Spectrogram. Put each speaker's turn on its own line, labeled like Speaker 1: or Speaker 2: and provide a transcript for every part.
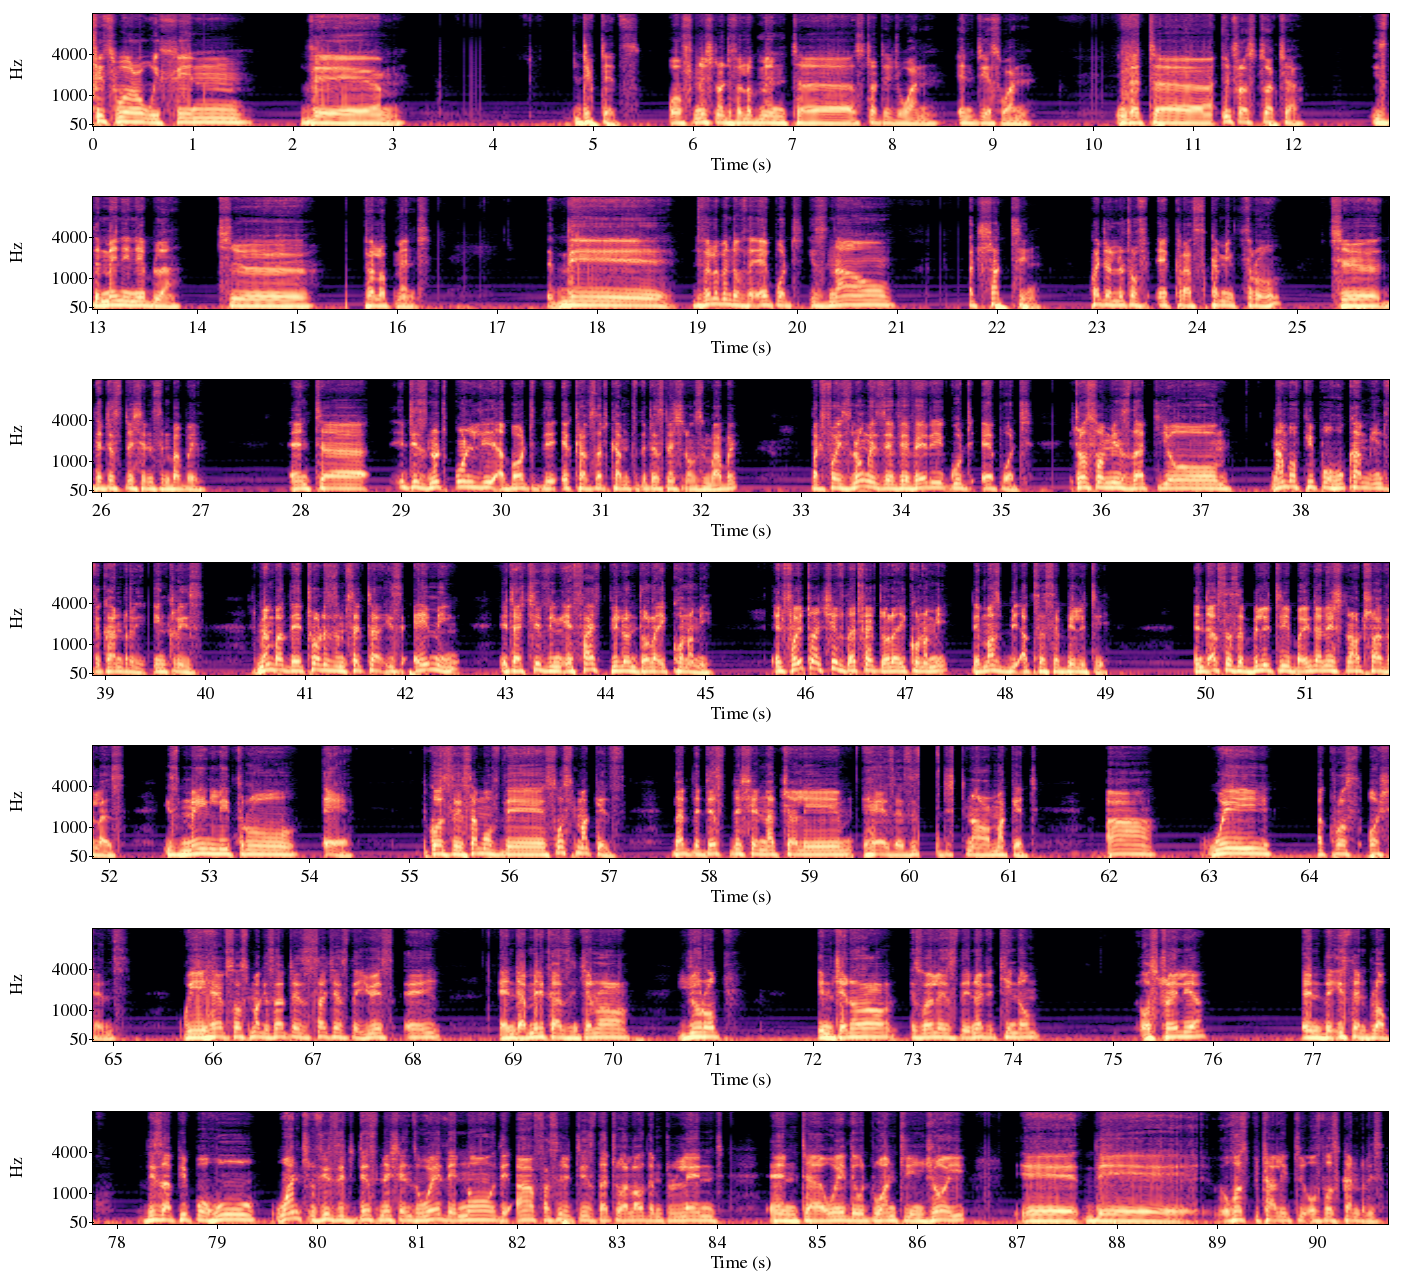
Speaker 1: fits well within the um, dictates of National Development uh, Strategy 1, NDS 1, in that uh, infrastructure is the main enabler to development. The development of the airport is now attracting quite a lot of aircrafts coming through to the destination Zimbabwe. And uh, it is not only about the aircrafts that come to the destination of Zimbabwe, but for as long as you have a very good airport, it also means that your number of people who come into the country increase. Remember, the tourism sector is aiming at achieving a $5 billion economy. And for it to achieve that $5 economy, there must be accessibility. And accessibility by international travelers is mainly through air because uh, some of the source markets that the destination actually has as its our market are way across oceans. We have source markets such as, the USA and Americas in general, Europe in general, as well as the United Kingdom, Australia, and the Eastern Bloc. These are people who want to visit destinations where they know there are facilities that will allow them to land and uh, where they would want to enjoy the hospitality of those countries.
